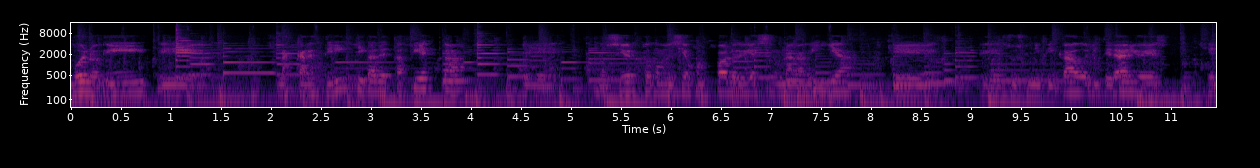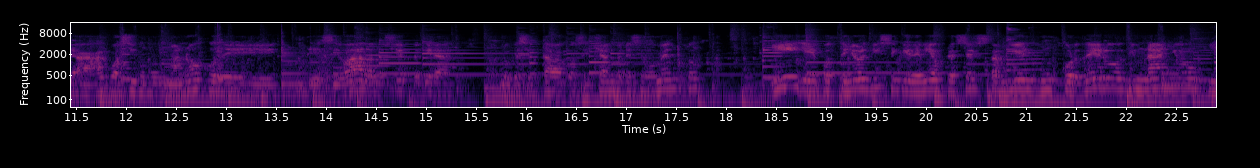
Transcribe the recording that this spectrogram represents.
Bueno, y eh, las características de esta fiesta, eh, ¿no es cierto? Como decía Juan Pablo, debía ser una gavilla, que eh, su significado literario es era algo así como un manojo de, cebada, ¿no es cierto? Que era lo que se estaba cosechando en ese momento. Y eh, posterior dice que debía ofrecerse también un cordero de un año y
